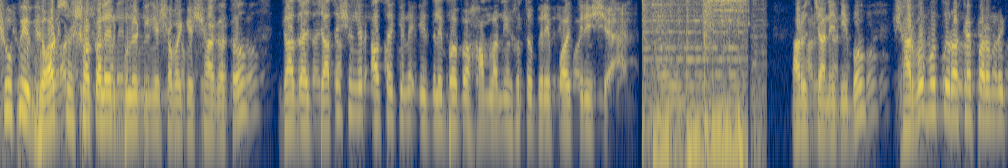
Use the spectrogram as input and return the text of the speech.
সুপ্রিয় ভিউয়ার্স সকালের বুলেটিং এ সবাইকে স্বাগত। গাজায় জাতিসংঘের আশ্রয় কেন্দ্রে ইসরায়েলি ভাবে হামলা নিহত বেড়ে পঁয়ত্রিশ আরও জানিয়ে দিব সার্বভৌমত্ব রক্ষায় পারমাণবিক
